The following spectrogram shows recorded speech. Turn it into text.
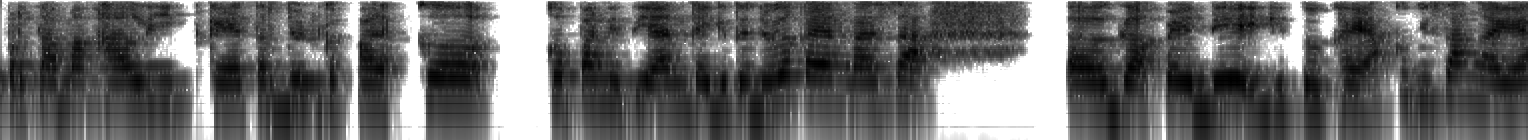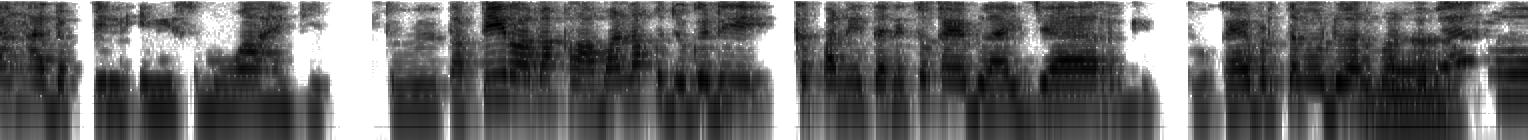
pertama kali kayak terjun ke ke kepanitiaan kayak gitu juga kayak ngerasa uh, gak pede gitu. Kayak aku bisa nggak ya ngadepin ini semua gitu gitu. Tapi lama kelamaan aku juga di kepanitiaan itu kayak belajar gitu, kayak bertemu dengan Benar. keluarga baru,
